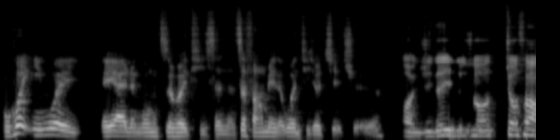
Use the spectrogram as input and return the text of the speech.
不会因为 AI 人工智慧提升了这方面的问题就解决了。哦，你的意思是说，就算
